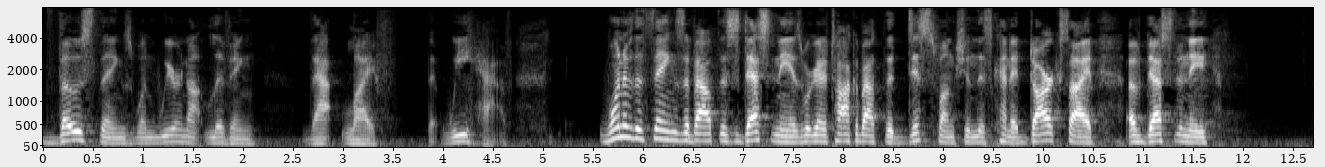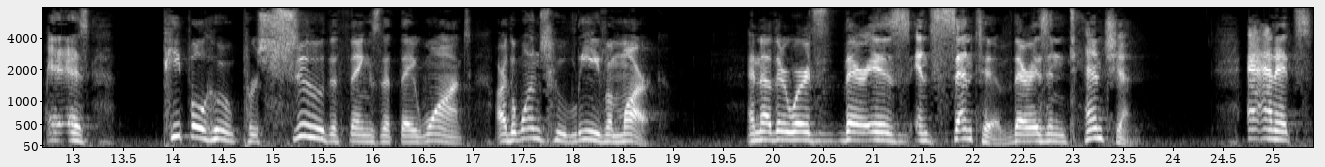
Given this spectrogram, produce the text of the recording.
those things when we're not living that life that we have one of the things about this destiny is we're going to talk about the dysfunction, this kind of dark side of destiny, is people who pursue the things that they want are the ones who leave a mark. In other words, there is incentive, there is intention. And it's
